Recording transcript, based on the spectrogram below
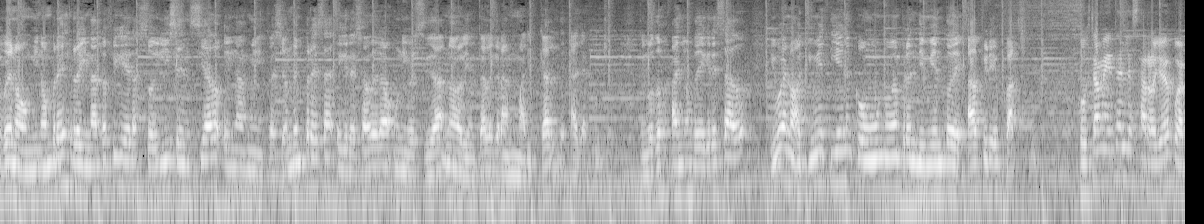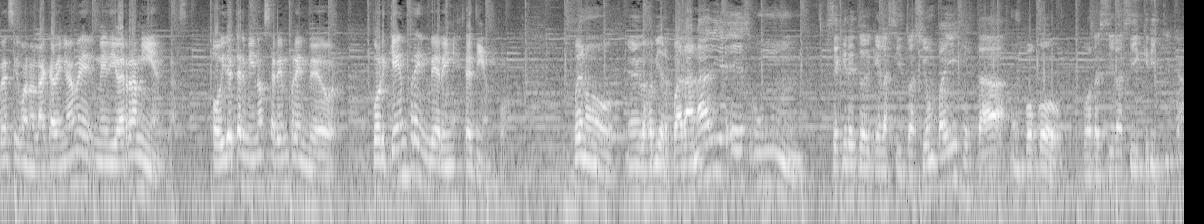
Bueno, mi nombre es Reinaldo Figuera, soy licenciado en Administración de Empresas, egresado de la Universidad Nororiental Gran Mariscal de Ayacucho. Tengo dos años de egresado y bueno, aquí me tienen con un nuevo emprendimiento de Afri Fast Food. Justamente el desarrollo de poder decir, bueno, la academia me, me dio herramientas. Hoy determino ser emprendedor. ¿Por qué emprender en este tiempo? Bueno, amigo Javier, para nadie es un secreto de que la situación país está un poco, por decir así, crítica.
